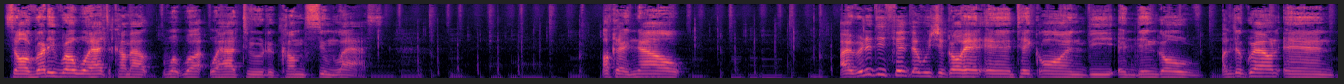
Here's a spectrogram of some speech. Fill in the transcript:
So Ready Row will have to come out. What what will have to to come soon last. Okay, now I really do think that we should go ahead and take on the Indingo Underground and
